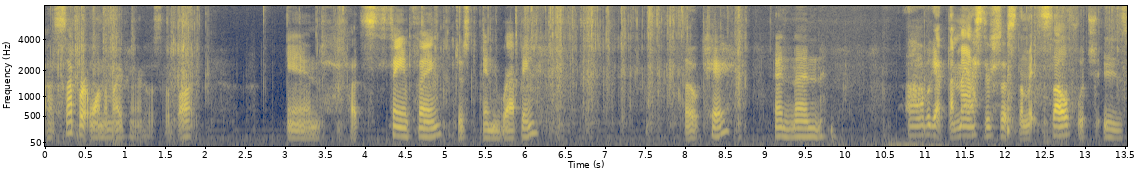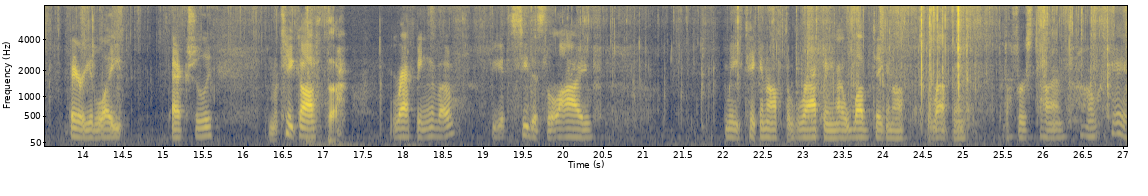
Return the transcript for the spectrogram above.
a separate one of my parents the bought. And that's same thing, just in wrapping. Okay. And then uh, we got the Master System itself, which is very light, actually. I'm going to take off the wrapping, though. You get to see this live. Me taking off the wrapping. I love taking off the wrapping for the first time. Okay.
